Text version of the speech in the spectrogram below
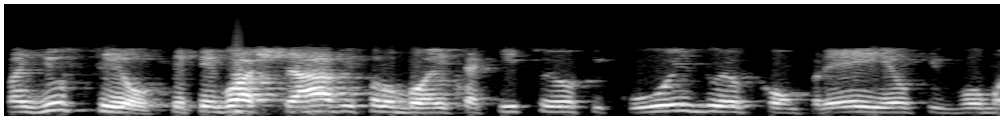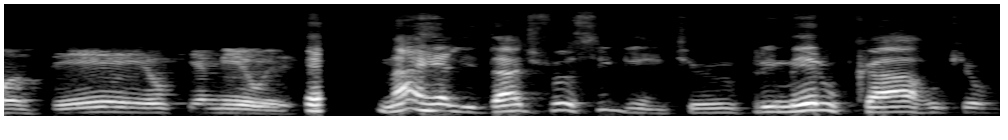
Mas e o seu? Você pegou a chave e falou, bom, esse aqui sou eu que cuido, eu que comprei, eu que vou manter, eu que é meu. Esse. É, na realidade foi o seguinte, o primeiro carro que eu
